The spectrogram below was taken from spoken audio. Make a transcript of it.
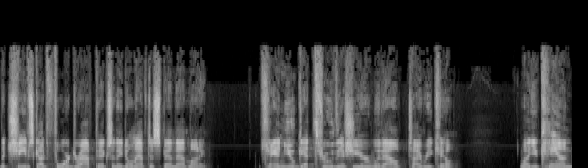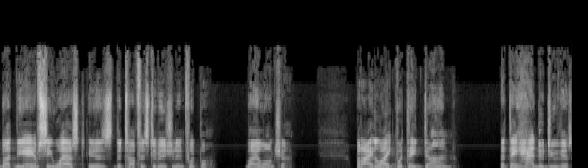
The Chiefs got four draft picks and they don't have to spend that money. Can you get through this year without Tyreek Hill? Well, you can, but the AFC West is the toughest division in football by a long shot. But I like what they've done, that they had to do this.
